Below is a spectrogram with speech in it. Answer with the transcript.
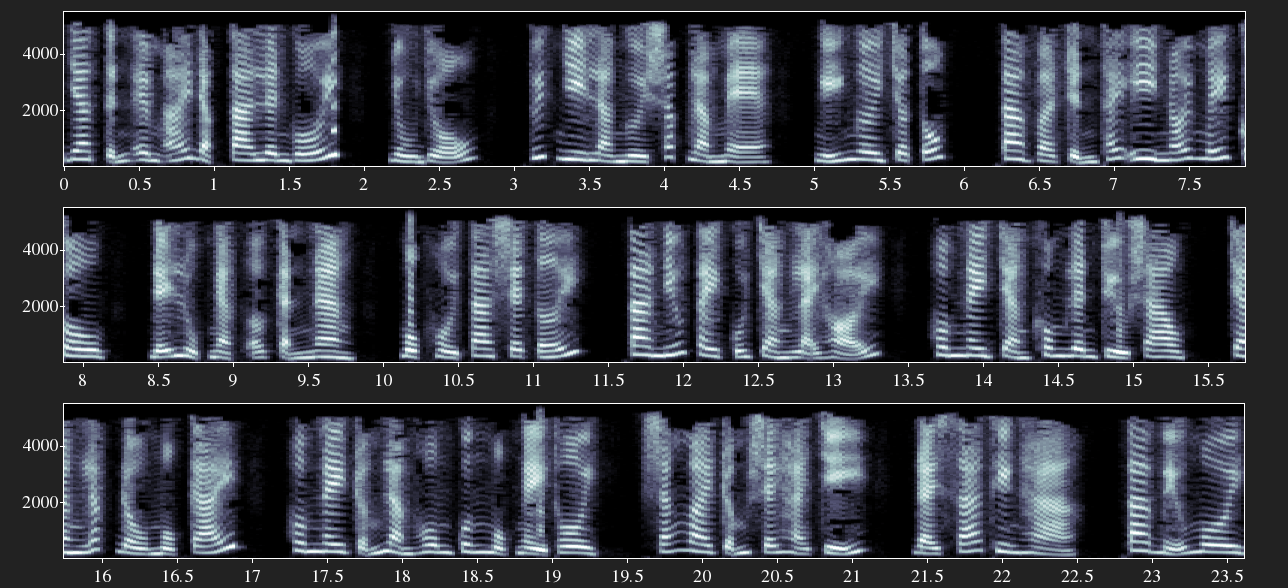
gia tỉnh êm ái đặt ta lên gối, dụ dỗ, tuyết nhi là người sắp làm mẹ, nghỉ ngơi cho tốt, ta và trịnh Thái Y nói mấy câu, để luộc ngạc ở cạnh nàng, một hồi ta sẽ tới, ta níu tay của chàng lại hỏi, hôm nay chàng không lên triều sao, chàng lắc đầu một cái, hôm nay trẫm làm hôn quân một ngày thôi, sáng mai trẫm sẽ hạ chỉ, đại xá thiên hạ, ta biểu môi,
